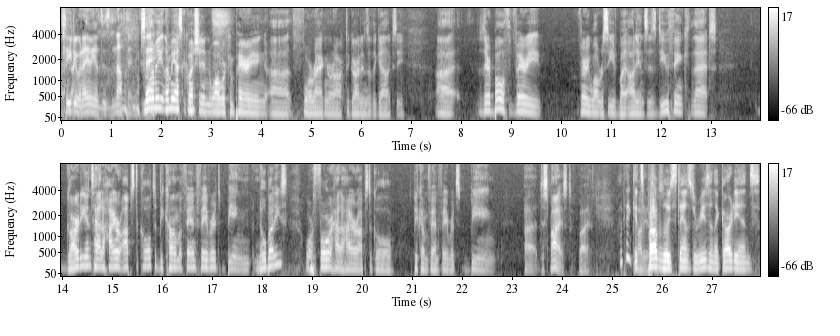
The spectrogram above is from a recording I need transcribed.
See, doing aliens is nothing. So let me let me ask a question while we're comparing uh, Thor Ragnarok to Guardians of the Galaxy. Uh, they're both very, very well received by audiences. Do you think that Guardians had a higher obstacle to become a fan favorite, being nobodies, or Thor had a higher obstacle to become fan favorites, being uh, despised by? I think it's audiences. probably stands to reason that Guardians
